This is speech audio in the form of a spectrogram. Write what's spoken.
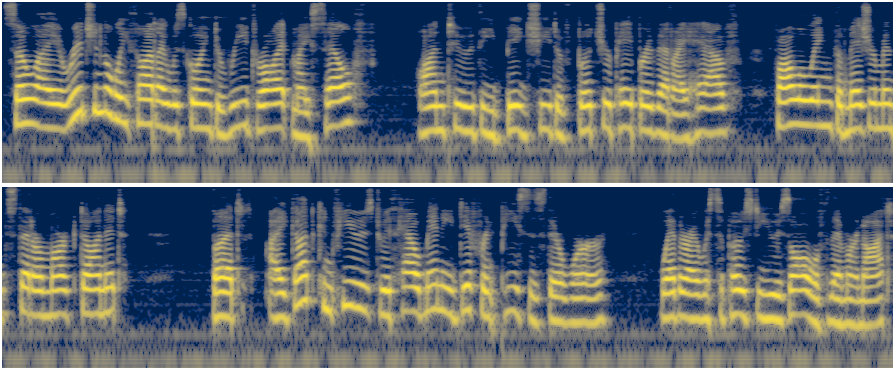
so I originally thought I was going to redraw it myself onto the big sheet of butcher paper that I have, following the measurements that are marked on it, but I got confused with how many different pieces there were whether I was supposed to use all of them or not,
